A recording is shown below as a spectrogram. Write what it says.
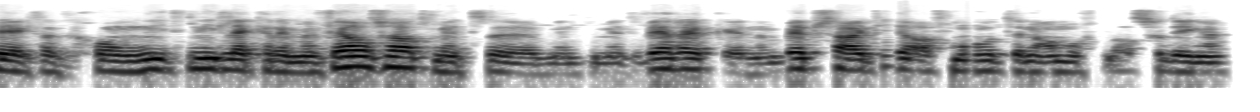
dat ik dat ik gewoon niet, niet lekker in mijn vel zat met, uh, met, met werk en een website die af moet en allemaal dat soort dingen.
